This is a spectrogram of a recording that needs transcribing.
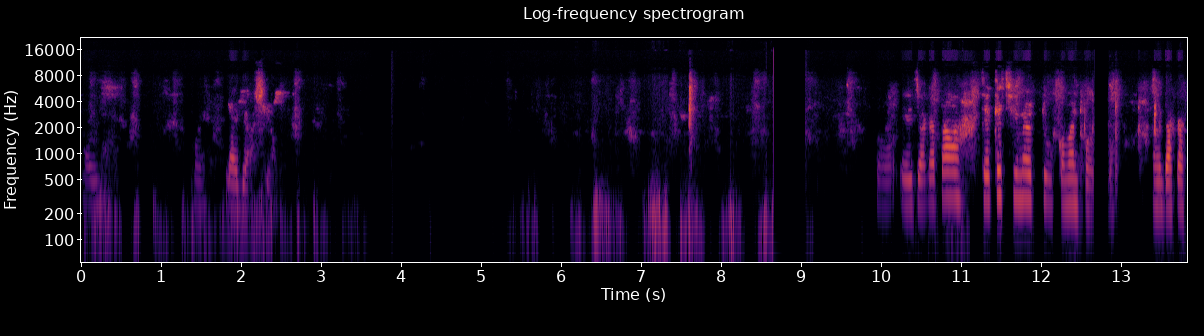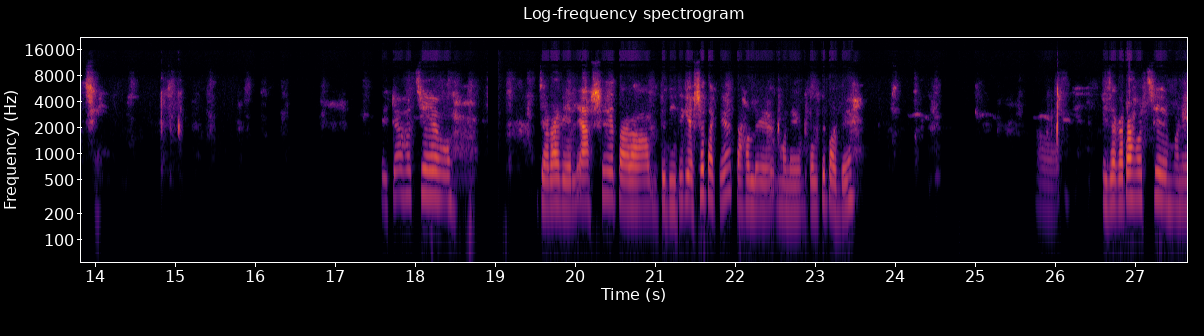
তাই লাইভে আসলাম। তো এই জায়গাটা কে চিনো একটু কমেন্ট করব। আমি দেখাচ্ছি। এটা হচ্ছে, যারা রেলে আসে, তারা যদি দিকে এসে থাকে, তাহলে মানে বলতে পারবে। এই জায়গাটা হচ্ছে মানে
